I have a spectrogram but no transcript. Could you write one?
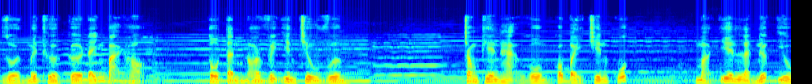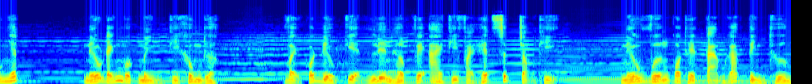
rồi mới thừa cơ đánh bại họ. Tô Tần nói với Yên Chiêu Vương, trong thiên hạ gồm có 7 chiến quốc, mà Yên là nước yếu nhất. Nếu đánh một mình thì không được. Vậy có điều kiện liên hợp với ai thì phải hết sức trọng thị. Nếu vương có thể tạm gác tình thương,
